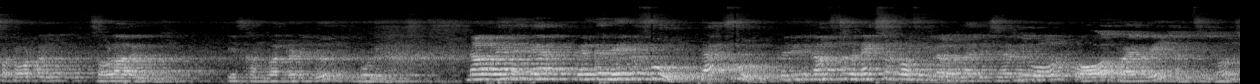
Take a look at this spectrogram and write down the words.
total solar energy is converted into body mass now, when they, get- when they make the food, that food, when it comes to the next trophic level, that is herbivore or primary consumers,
